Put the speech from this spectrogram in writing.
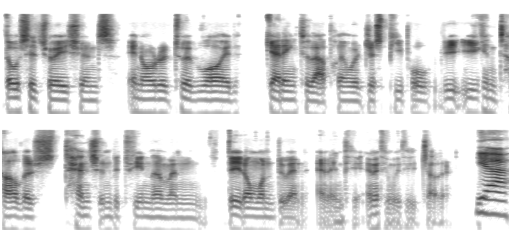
those situations in order to avoid getting to that point where just people you, you can tell there's tension between them and they don't want to do anything anything with each other. Yeah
